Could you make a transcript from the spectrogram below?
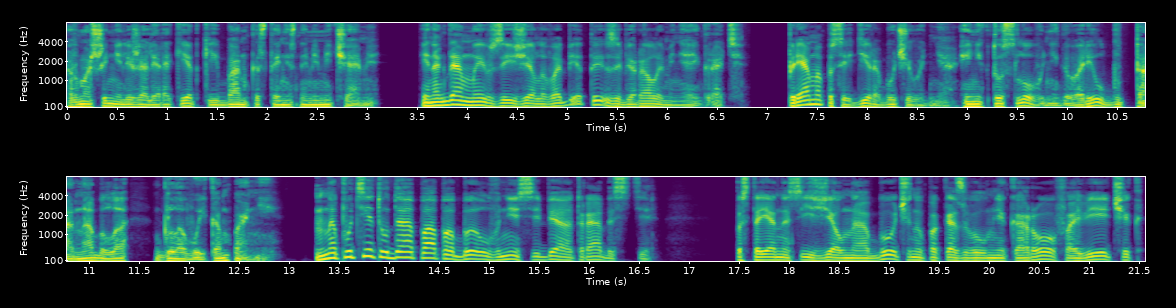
В машине лежали ракетки и банка с теннисными мячами. Иногда Мэйв заезжала в обед и забирала меня играть. Прямо посреди рабочего дня, и никто слова не говорил, будто она была главой компании. На пути туда папа был вне себя от радости. Постоянно съезжал на обочину, показывал мне коров, овечек.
